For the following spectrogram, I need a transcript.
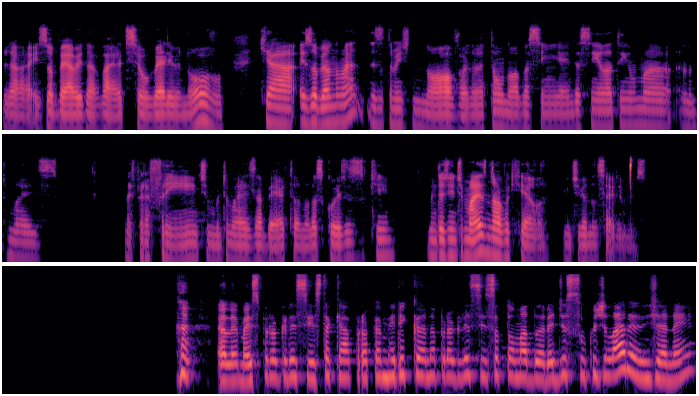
da Isabel e da Violet ser o velho e o novo, que a Isabel não é exatamente nova, não é tão nova assim, e ainda assim ela tem uma muito mais mais para frente, muito mais aberta a novas coisas que muita gente mais nova que ela, a gente vê na série mesmo. Ela é mais progressista que a própria americana progressista tomadora de suco de laranja, né?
